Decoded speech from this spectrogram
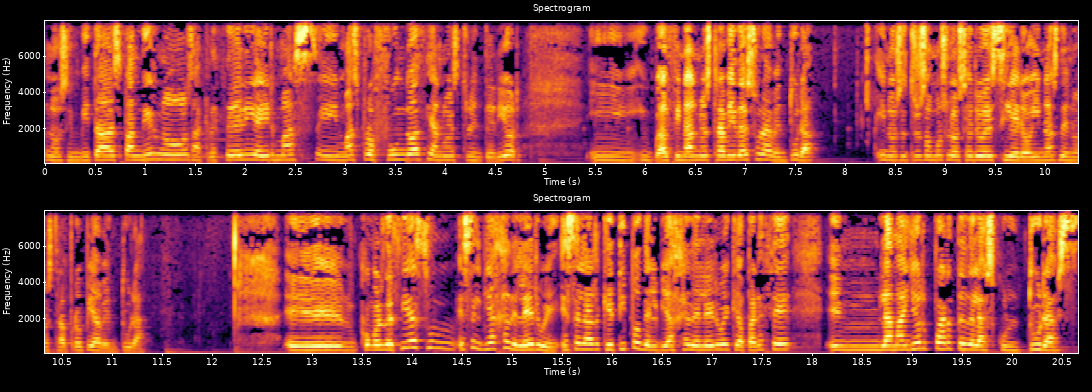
nos invita a expandirnos, a crecer y a ir más y más profundo hacia nuestro interior. Y, al final nuestra vida es una aventura y nosotros somos los héroes y heroínas de nuestra propia aventura. Eh, como os decía, es, es, el viaje del héroe, es el arquetipo del viaje del héroe que aparece en la mayor parte de las culturas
